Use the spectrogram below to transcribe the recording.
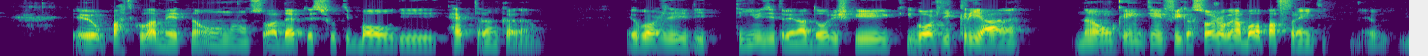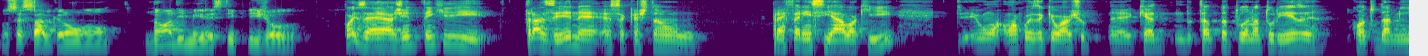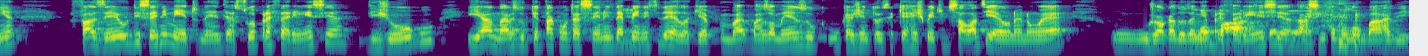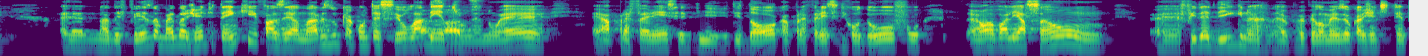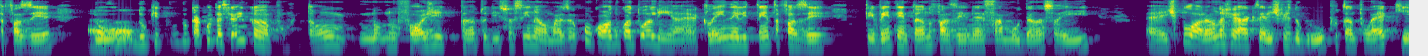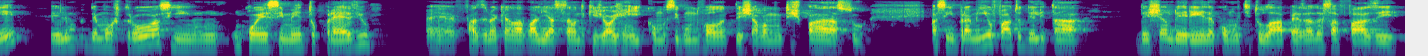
Eu, particularmente, não, não sou adepto desse futebol de retranca, não. Eu gosto de, de times e treinadores que, que gostam de criar, né? Não quem, quem fica só jogando a bola para frente. Eu, você sabe que eu não, não, não admiro esse tipo de jogo. Pois é, a gente tem que trazer né, essa questão preferencial aqui. Uma coisa que eu acho é, que é tanto da tua natureza quanto da minha, fazer o discernimento né, entre a sua preferência de jogo e a análise do que está acontecendo independente dela, que é mais ou menos o, o, que a gente trouxe aqui a respeito de Salatiel, né? Não é o jogador da minha preferência, também. assim como o Lombardi é, na defesa, mas a gente tem que fazer análise do que aconteceu lá dentro, né? Não é, é, a preferência de, de Doca, a preferência de Rodolfo, é uma avaliação é, fidedigna, né? pelo menos é o que a gente tenta fazer do, do, que, do que aconteceu em campo. Então, não, não, foge tanto disso assim, não. Mas eu concordo com a tua linha. É, Klein, ele tenta fazer, vem tentando fazer nessa né, mudança aí, é, explorando as características do grupo. Tanto é que ele demonstrou assim um, um conhecimento prévio, é, fazendo aquela avaliação de que Jorge Henrique, como segundo volante, deixava muito espaço. Assim, para mim, o fato dele estar tá deixando Hereda como titular, apesar dessa fase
